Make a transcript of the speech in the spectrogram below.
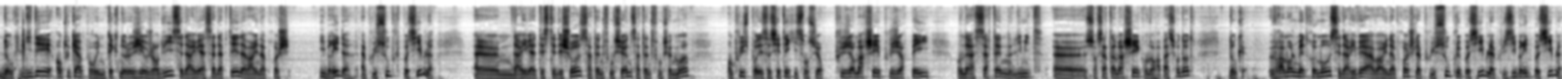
Donc l'idée, en tout cas pour une technologie aujourd'hui, c'est d'arriver à s'adapter, d'avoir une approche hybride, la plus souple possible, euh, d'arriver à tester des choses. Certaines fonctionnent, certaines fonctionnent moins. En plus, pour des sociétés qui sont sur plusieurs marchés, plusieurs pays, on a certaines limites euh, sur certains marchés qu'on n'aura pas sur d'autres. Donc, vraiment, le maître mot, c'est d'arriver à avoir une approche la plus souple possible, la plus hybride possible.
